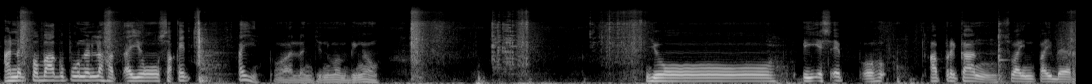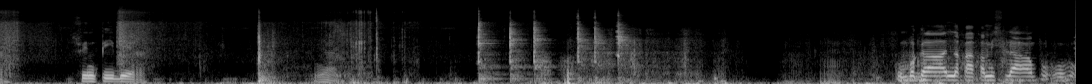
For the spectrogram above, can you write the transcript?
Ang nagpabago po ng lahat ay yung sakit. Ay, walan dyan naman bingaw. Yung ASF o African Swine Fever. Swine Fever. Yan. Kumbaga nakakamiss lang po. Oh.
